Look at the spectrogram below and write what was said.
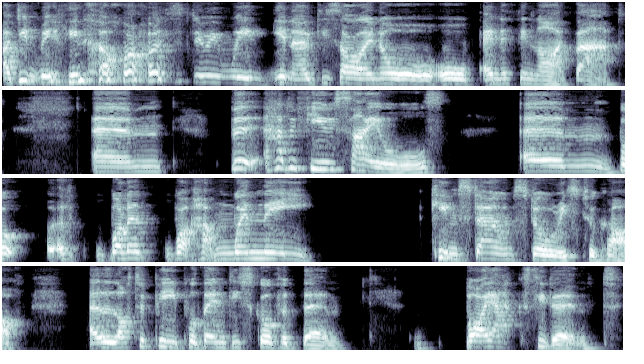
I didn't really know what I was doing with, you know, design or, or anything like that. Um, but had a few sales. Um, but uh, what what happened when the Kim Stone stories took off, a lot of people then discovered them by accident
